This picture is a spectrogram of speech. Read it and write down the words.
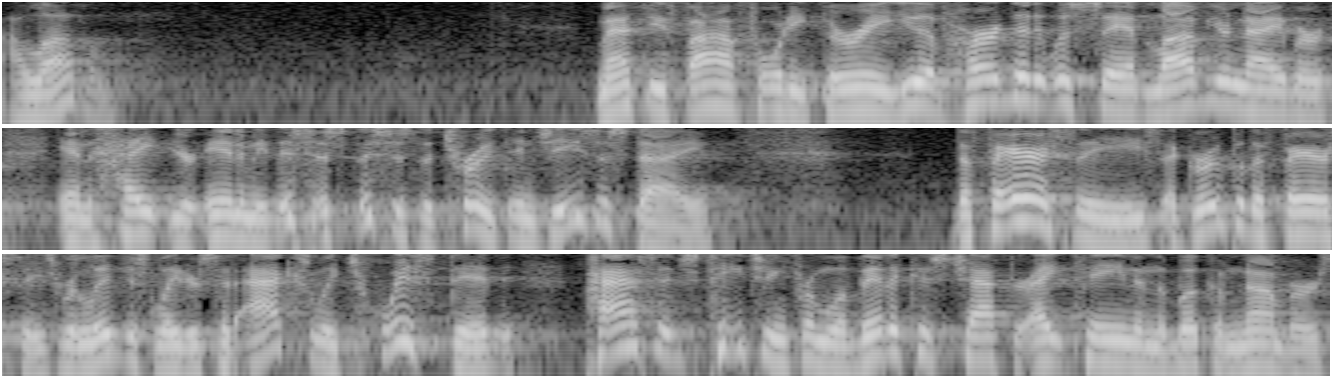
I love them. Matthew 5:43 you have heard that it was said, love your neighbor and hate your enemy. This is, this is the truth. In Jesus' day, the Pharisees, a group of the Pharisees, religious leaders, had actually twisted passage teaching from Leviticus chapter 18 in the book of Numbers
